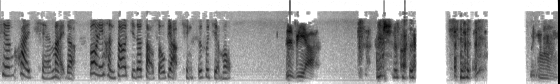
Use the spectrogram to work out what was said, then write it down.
千块钱买的，梦里很着急的找手表，请师傅解梦。日币啊，吃饭。嗯，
